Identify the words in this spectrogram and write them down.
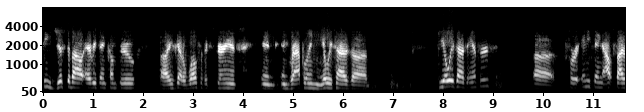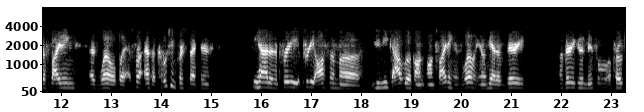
seen just about everything come through. Uh, he's got a wealth of experience in in grappling. He always has uh, he always has answers uh, for anything outside of fighting as well. But for, as a coaching perspective, he had a pretty pretty awesome, uh, unique outlook on on fighting as well. You know, he had a very a very good mental approach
